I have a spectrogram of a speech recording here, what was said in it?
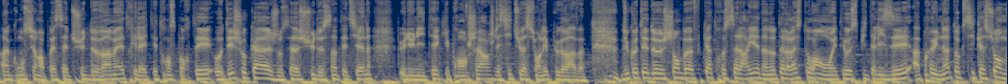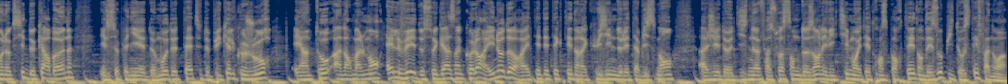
Inconscient après cette chute de 20 mètres, il a été transporté au déchocage au CHU de Saint-Etienne, une unité qui prend en charge les situations les plus graves. Du côté de Chambeuf, quatre salariés d'un hôtel-restaurant ont été hospitalisés après une intoxication au monoxyde de carbone. Ils se plaignaient de maux de tête depuis quelques jours et un taux anormalement élevé de ce gaz incolore et inodore a été détecté dans la cuisine de l'établissement. Âgé de 19 à 62 ans, les victimes ont été transportées dans des hôpitaux stéphanois.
